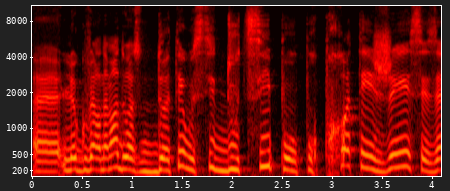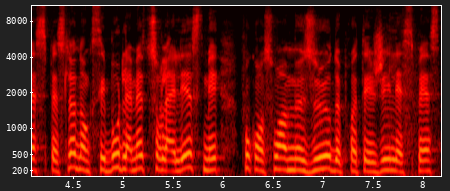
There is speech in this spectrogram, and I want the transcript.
le gouvernement doit se doter aussi d'outils pour, pour protéger ces espèces-là. Donc, c'est beau de la mettre sur la liste, mais il faut qu'on soit en mesure de protéger l'espèce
